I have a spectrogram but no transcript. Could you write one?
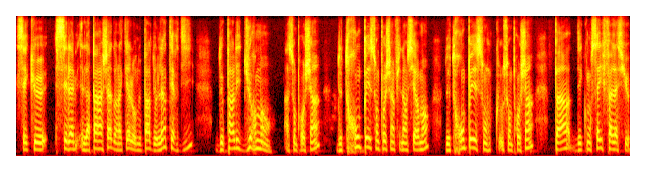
c'est que c'est la, la parachate dans laquelle on nous parle de l'interdit de parler durement à son prochain, de tromper son prochain financièrement, de tromper son, prochain par des conseils fallacieux.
